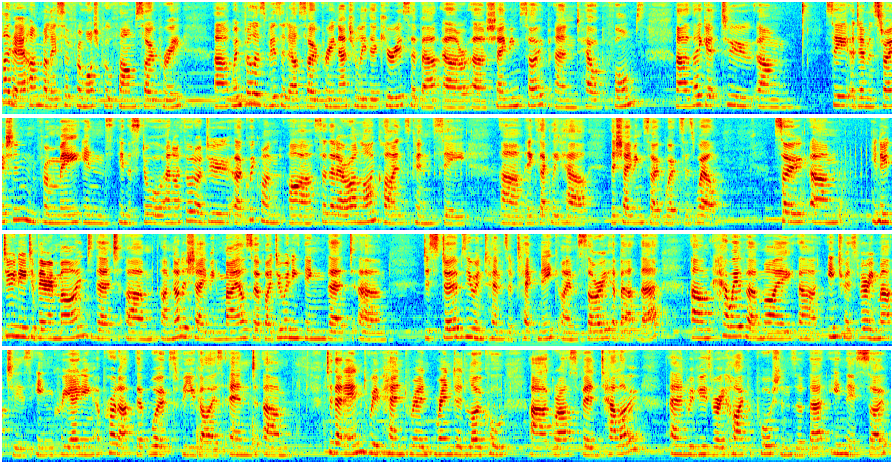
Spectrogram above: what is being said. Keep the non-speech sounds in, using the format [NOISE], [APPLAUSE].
Hi there, I'm Melissa from Washpool Farm Soaperie. Uh, when fellas visit our soapery, naturally they're curious about our uh, shaving soap and how it performs. Uh, they get to um, see a demonstration from me in, in the store and I thought I'd do a quick one uh, so that our online clients can see um, exactly how the shaving soap works as well. So um, you do need to bear in mind that um, I'm not a shaving male, so if I do anything that um, disturbs you in terms of technique, I am sorry about that. Um, however, my uh, interest very much is in creating a product that works for you guys and um, to that end we've hand rendered local uh, grass-fed tallow and we've used very high proportions of that in this soap.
